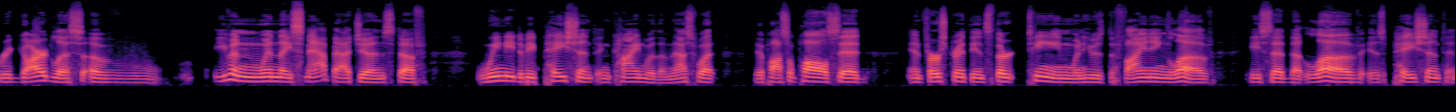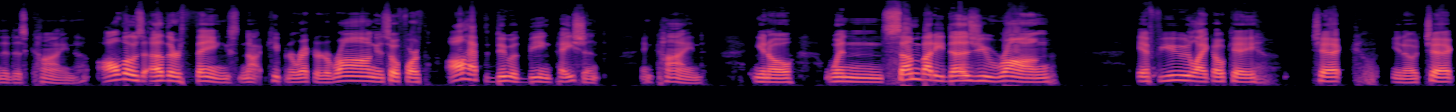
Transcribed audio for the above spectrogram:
regardless of even when they snap at you and stuff, we need to be patient and kind with them. That's what the Apostle Paul said in 1 Corinthians 13 when he was defining love. He said that love is patient and it is kind. All those other things, not keeping a record of wrong and so forth, all have to do with being patient and kind. You know, when somebody does you wrong, if you like, okay, check, you know, check,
